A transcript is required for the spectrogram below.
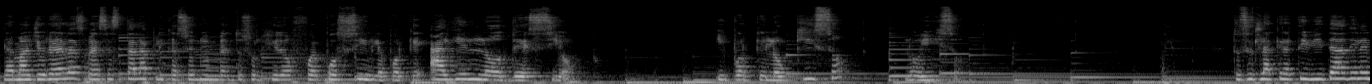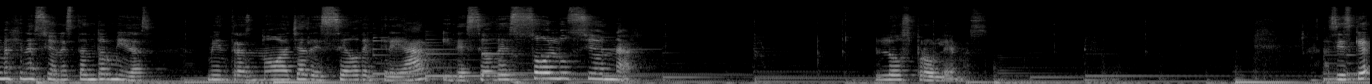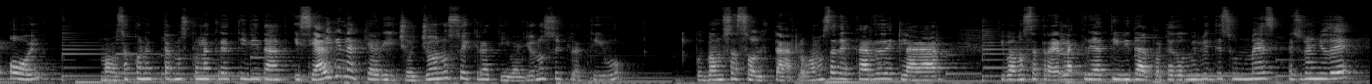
La mayoría de las veces tal aplicación o invento surgido fue posible porque alguien lo deseó y porque lo quiso, lo hizo. Entonces la creatividad y la imaginación están dormidas mientras no haya deseo de crear y deseo de solucionar los problemas. Así es que hoy vamos a conectarnos con la creatividad y si alguien aquí ha dicho yo no soy creativa, yo no soy creativo, pues vamos a soltarlo, vamos a dejar de declarar y vamos a traer la creatividad porque 2020 es un mes, es un año de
